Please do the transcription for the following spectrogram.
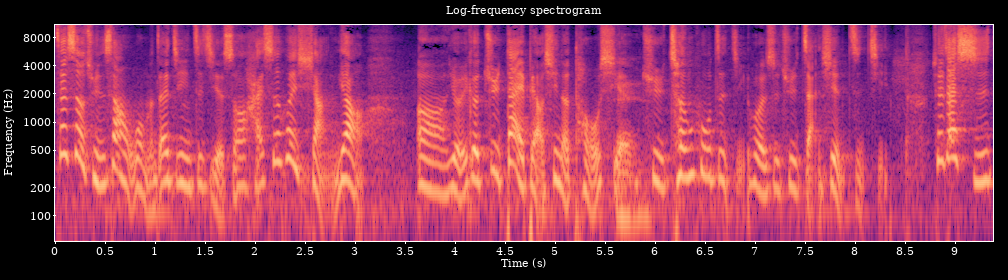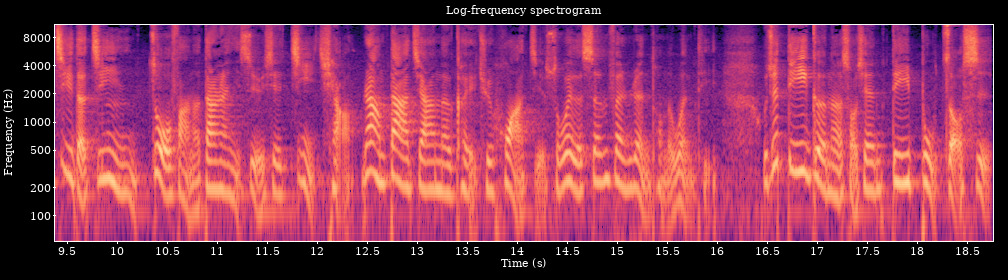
在社群上，我们在经营自己的时候，还是会想要呃有一个具代表性的头衔去称呼自己，或者是去展现自己。所以在实际的经营做法呢，当然也是有一些技巧，让大家呢可以去化解所谓的身份认同的问题。我觉得第一个呢，首先第一步骤是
